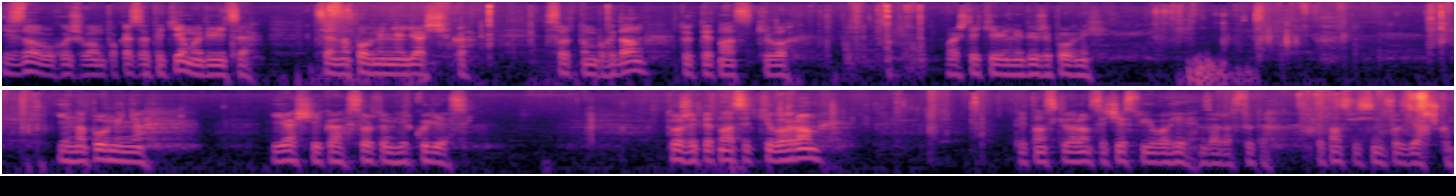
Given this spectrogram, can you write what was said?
І знову хочу вам показати тему. Дивіться, це наповнення ящика сортом Богдан. Тут 15 кг. Бачите, який він не дуже повний. І наповнення ящика сортом Геркулес. Теж 15 кг. 15 кг це чистої ваги зараз тут. 15 800 з ящиком.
